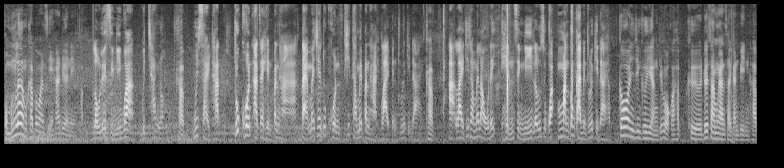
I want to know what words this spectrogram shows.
ผมเพิ่งเริ่มครับประมาณ4-5เดือนเองครับ เราเรียกสิ่งนี้ว่าวิชั่นเนาะครับวิสัยทัศน์ ทุกคนอาจจะเห็นปัญหา แต่ไม่ใช่ทุกคนที่ทำให้ปัญหากลายเป็นธุรกิจได้ ครับ อะไรที่ทำให้เราได้เห็นสิ่งนี้แล้วรู้สึกว่ามันต้องกลายเป็นธุรกิจได้ครับ ก็จริงๆ คืออย่างที่บอกอะครับ คือด้วยทำงานสายการบินครับ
